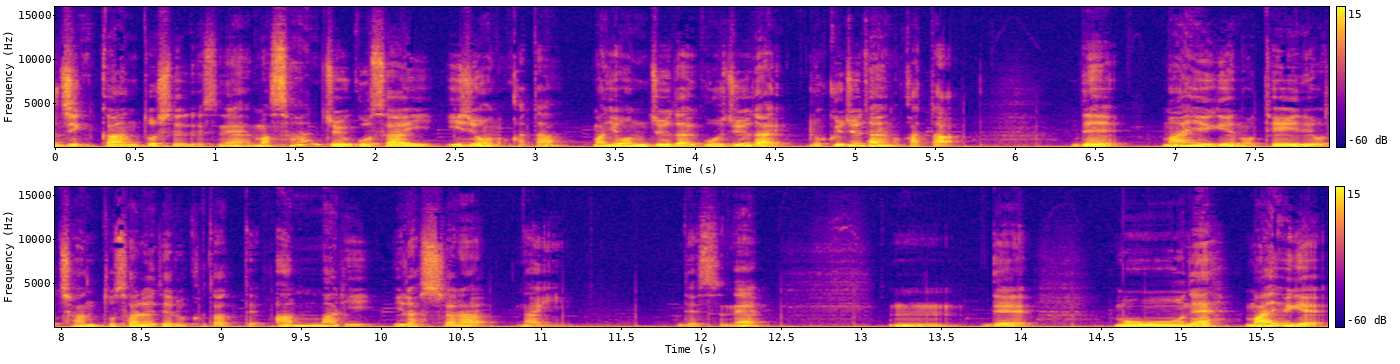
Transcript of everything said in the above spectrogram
実感としてですね、まあ、35歳以上の方、まあ、40代、50代、60代の方で、眉毛の手入れをちゃんとされてる方ってあんまりいらっしゃらないですね。うん。で、もうね、眉毛、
